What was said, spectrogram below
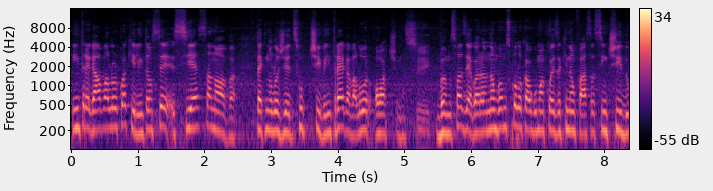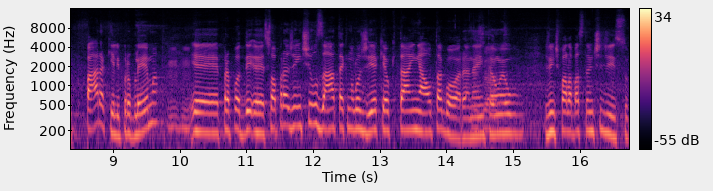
e entregar o valor com aquilo. Então se, se essa nova tecnologia disruptiva entrega valor, ótimo. Sim. Vamos fazer. Agora não vamos colocar alguma coisa que não faça sentido para aquele problema, uhum. é, para poder, é, só para a gente usar a tecnologia que é o que está em alta agora, né? Exato. Então eu a gente fala bastante disso.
